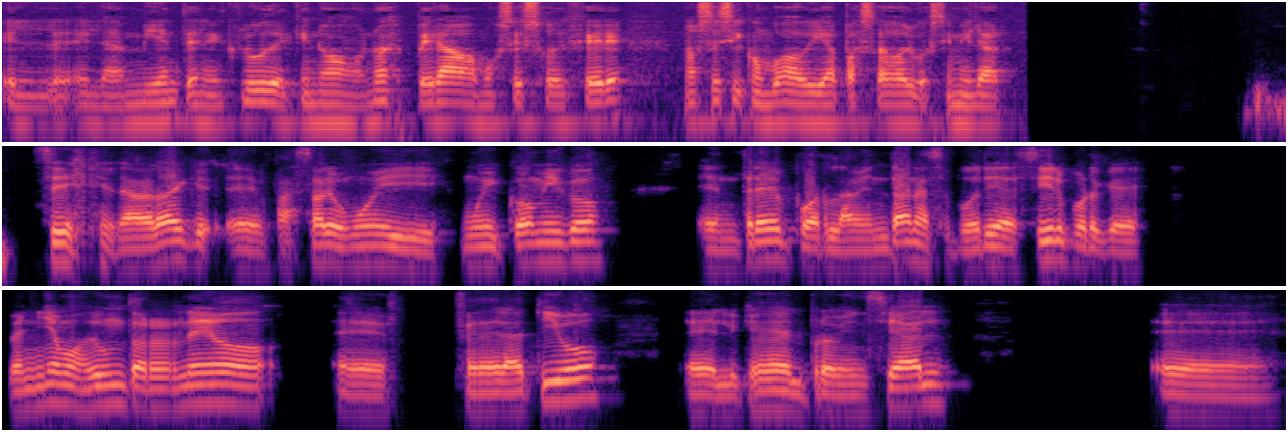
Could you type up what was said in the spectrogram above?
el, ambiente en el club de que no, no esperábamos eso de Jere. No sé si con vos había pasado algo similar. Sí, la verdad que eh, pasó algo muy, muy cómico. Entré por la ventana, se podría decir, porque veníamos de un torneo eh, federativo, el que es el provincial, eh,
